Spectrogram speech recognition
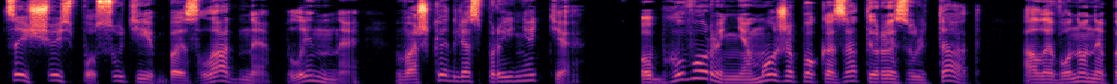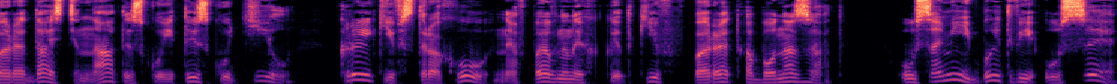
це щось по суті безладне, плинне, важке для сприйняття. Обговорення може показати результат, але воно не передасть натиску і тиску тіл, криків, страху, невпевнених китків вперед або назад. У самій битві усе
